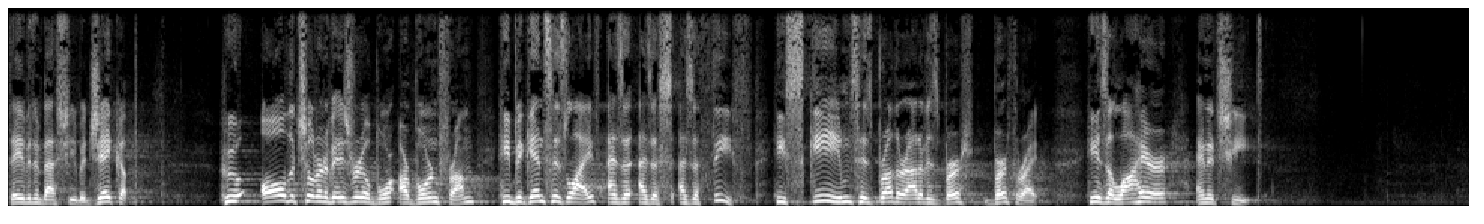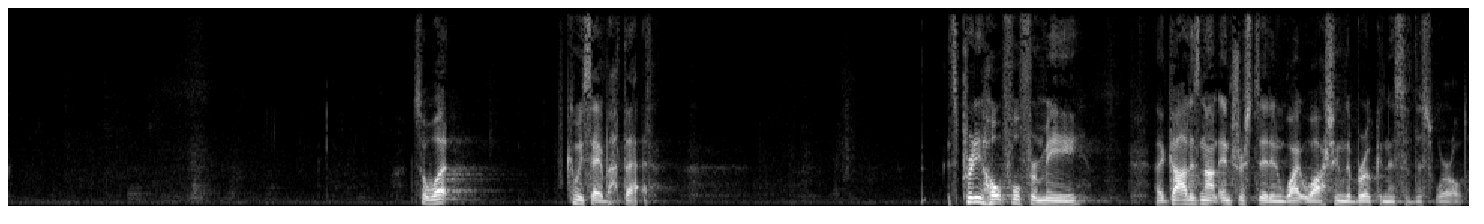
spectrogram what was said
David and Bathsheba. Jacob, who all the children of Israel are born from, he begins his life as a, as a, as a thief. He schemes his brother out of his birth, birthright. He is a liar and a cheat. So, what can we say about that? It's pretty hopeful for me that God is not interested in whitewashing the brokenness of this world.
